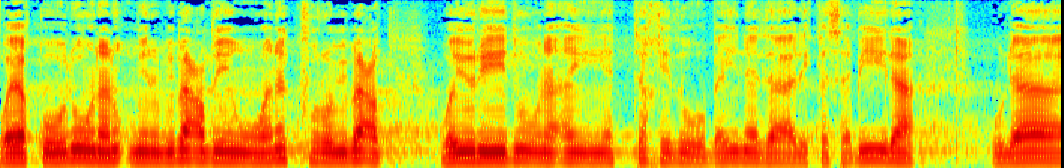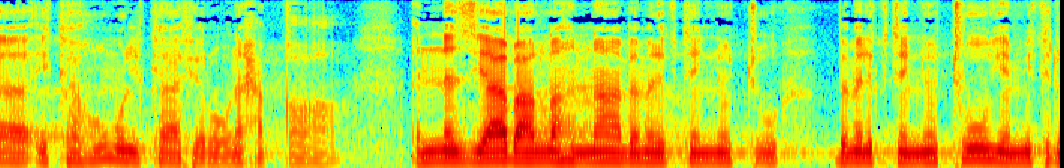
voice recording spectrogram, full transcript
ويقولون نؤمن ببعض ونكفر ببعض ويريدون أن يتخذوا بين ذلك سبيلا أولئك هم الكافرون حقا እነዚያ በአላህና በመልእክተኞቹ በመልእክተኞቹ የሚክዱ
